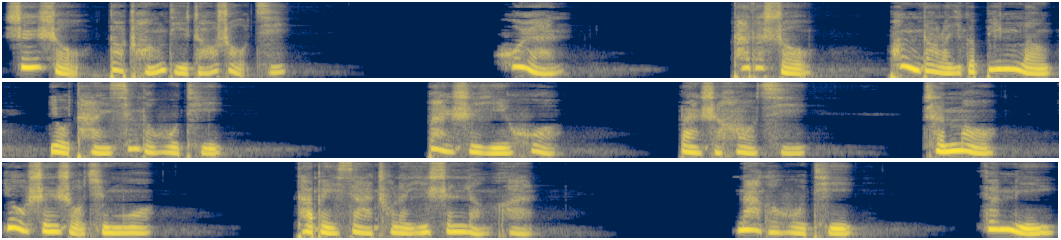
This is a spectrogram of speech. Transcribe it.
伸手到床底找手机。忽然，他的手碰到了一个冰冷有弹性的物体，半是疑惑，半是好奇，陈某又伸手去摸，他被吓出了一身冷汗。那个物体，分明。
